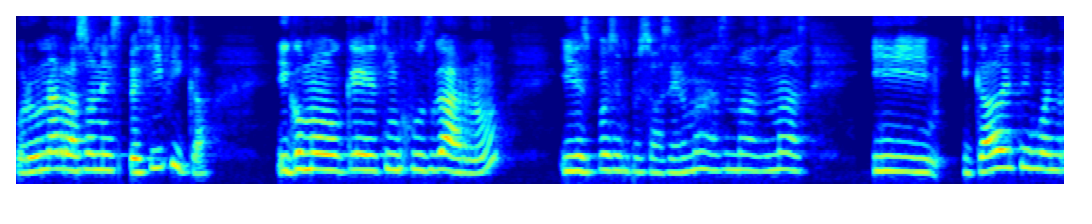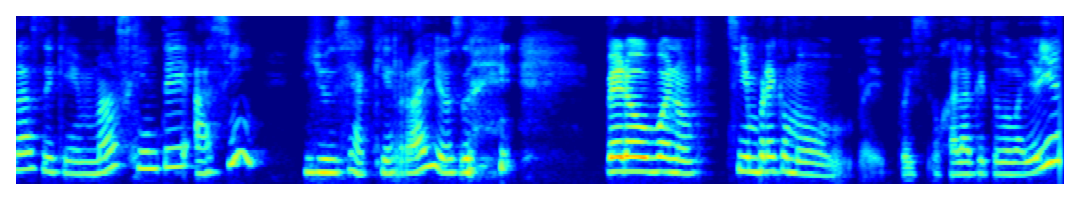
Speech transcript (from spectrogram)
por una razón específica. Y como que sin juzgar, ¿no? Y después empezó a hacer más, más, más. Y, y cada vez te encuentras de que más gente así. Y yo decía, ¿qué rayos? Pero bueno, siempre como, eh, pues ojalá que todo vaya bien.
